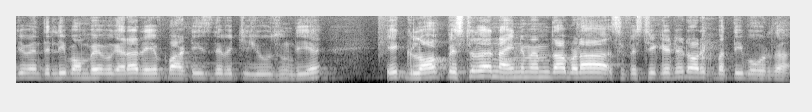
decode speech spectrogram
ਜਿਵੇਂ ਦਿੱਲੀ, ਬੰਬੇ ਵਗੈਰਾ ਰੇਵ ਪਾਰਟੀਆਂ ਦੇ ਵਿੱਚ ਯੂਜ਼ ਹੁੰਦੀ ਹੈ। ਇੱਕ ਗਲੌਕ ਪਿਸਟਲ ਹੈ 9mm ਦਾ, ਬੜਾ ਸਫਿਸਟੀਕੇਟਿਡ ਔਰ ਇੱਕ 32 ਬੋਰ ਦਾ।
